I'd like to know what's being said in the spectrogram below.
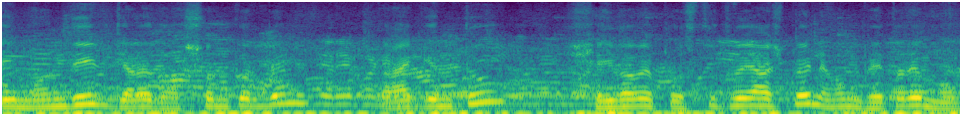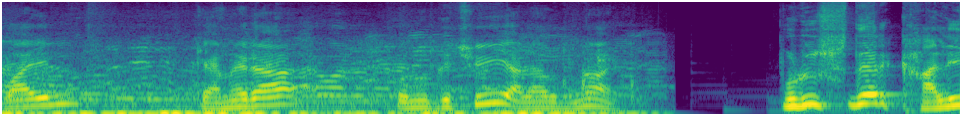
এই মন্দির যারা দর্শন করবেন, তারা কিন্তু সেইভাবে প্রস্তুত হয়ে আসবেন এবং ভেতরে মোবাইল, ক্যামেরা কোনো কিছুই অ্যালাউড নয়। পুরুষদের খালি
